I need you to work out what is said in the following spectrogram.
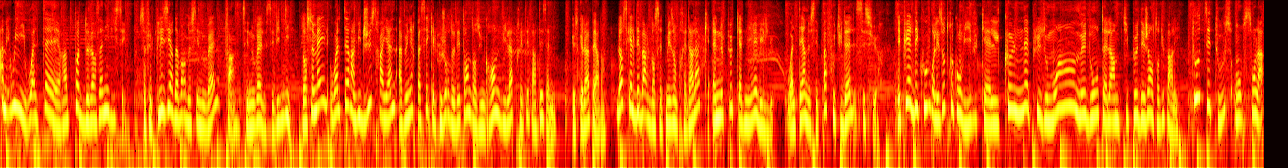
Ah mais oui, Walter, un pote de leurs années lycée. Ça fait plaisir d'avoir de ses nouvelles. Enfin, ses nouvelles, c'est vite dit. Dans ce mail, Walter invite juste Ryan à venir passer quelques jours de détente dans une grande villa prêtée par des amis. Qu'est-ce qu'elle a à perdre? Lorsqu'elle débarque dans cette maison près d'un lac, elle ne peut qu'admirer les lieux. Walter ne s'est pas foutu d'elle, c'est sûr. Et puis elle découvre les autres convives qu'elle connaît plus ou moins, mais dont elle a un petit peu déjà entendu parler. Toutes et tous sont là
